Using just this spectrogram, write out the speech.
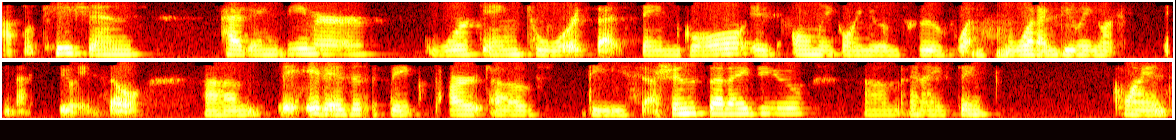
applications, having BEMER working towards that same goal is only going to improve what mm-hmm. what I'm doing or that I'm doing. So um, it is a big part of the sessions that I do, um, and I think clients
